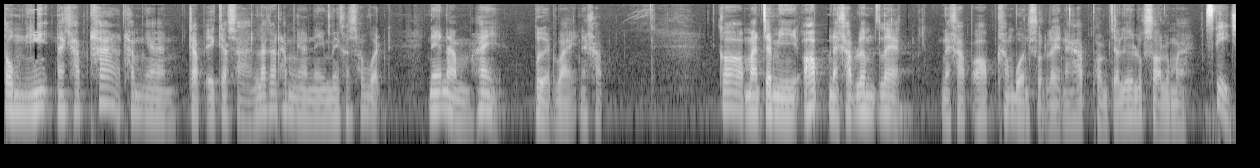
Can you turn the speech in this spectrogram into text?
ตรงนี้นะครับถ้าทำงานกับเอกสารแล้วก็ทำงานใน Microsoft Word แนะนำให้เปิดไว้นะครับ ก็มันจะมี off นะครับเริ่มแรกนะครับ off ข้างบนสุดเลยนะครับ ผมจะเลื่อนลูกศรลงมา Speech.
